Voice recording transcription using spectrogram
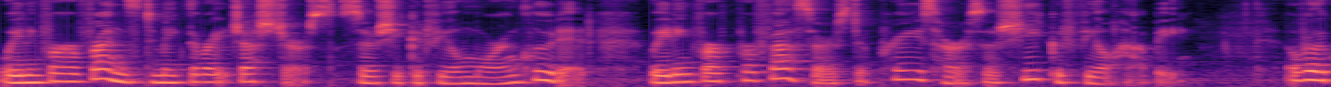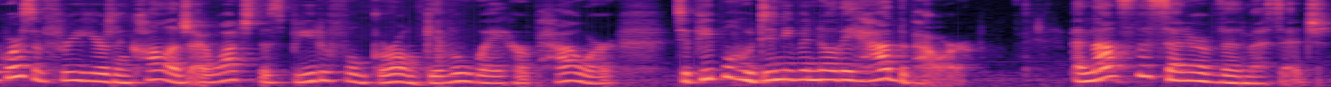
waiting for her friends to make the right gestures so she could feel more included, waiting for professors to praise her so she could feel happy. Over the course of three years in college, I watched this beautiful girl give away her power to people who didn't even know they had the power. And that's the center of the message.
